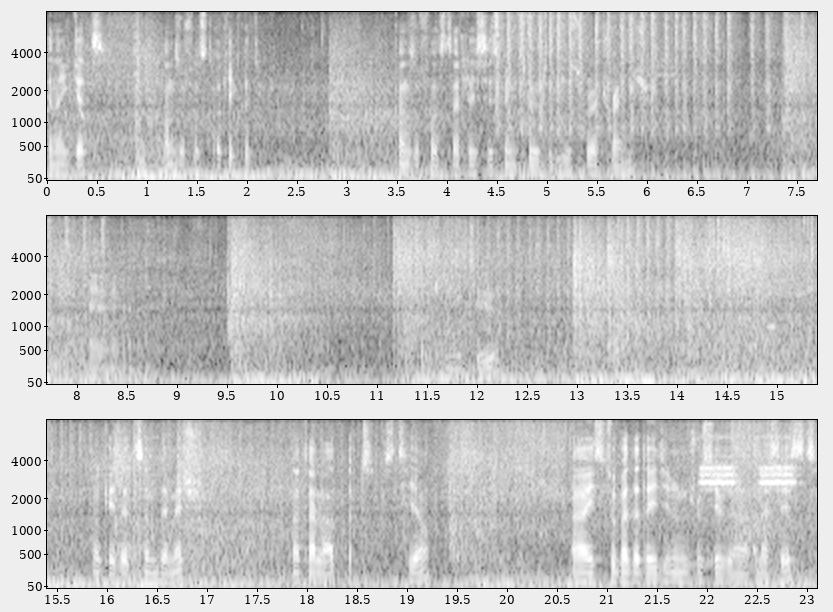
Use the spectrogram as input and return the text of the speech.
Can I get on the first? Okay, good. Panzerfaust at least is going to, to be useful at range. Uh, what can we do? Okay, that's some damage. Not a lot, but still. Uh, it's too bad that I didn't receive uh, an assist.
